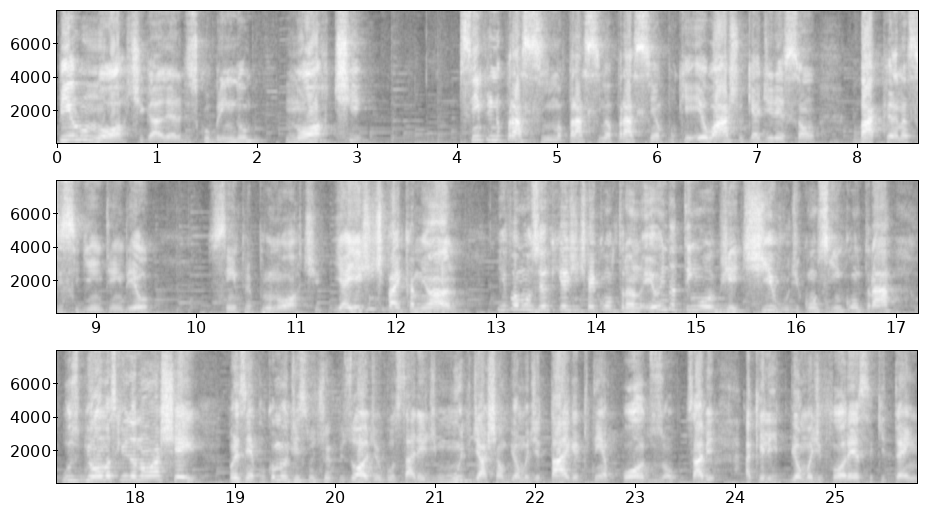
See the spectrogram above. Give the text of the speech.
pelo norte, galera. Descobrindo norte, sempre indo pra cima, pra cima, pra cima, porque eu acho que é a direção bacana se seguir, entendeu? Sempre pro norte. E aí a gente vai caminhando e vamos ver o que a gente vai encontrando. Eu ainda tenho o objetivo de conseguir encontrar os biomas que eu ainda não achei. Por exemplo, como eu disse no último episódio, eu gostaria de muito de achar um bioma de taiga que tenha podzol, sabe? Aquele bioma de floresta que tem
